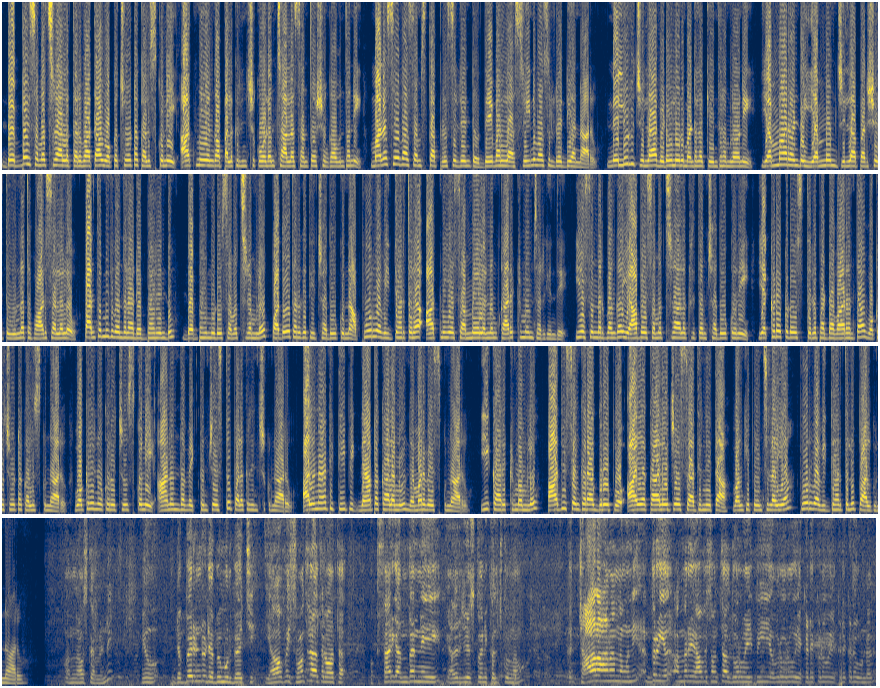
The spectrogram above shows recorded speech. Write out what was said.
డెబ్బై సంవత్సరాల తర్వాత ఒకచోట కలుసుకుని ఆత్మీయంగా పలకరించుకోవడం చాలా సంతోషంగా ఉందని మనసేవా సంస్థ ప్రెసిడెంట్ దేవల్ల శ్రీనివాసులు రెడ్డి అన్నారు. నెల్లూరు జిల్లా విడవలూరు మండల కేంద్రంలోని ఎంఆర్ అండ్ ఎంఎం జిల్లా పరిషత్ ఉన్నత పాఠశాలలో పంతొమ్మిది వందల డెబ్బై రెండు డెబ్బై మూడు సంవత్సరంలో పదో తరగతి చదువుకున్న పూర్వ విద్యార్థుల ఆత్మీయ సమ్మేళనం కార్యక్రమం జరిగింది. ఈ సందర్భంగా యాభై సంవత్సరాల క్రితం చదువుకుని ఎక్కడెక్కడో స్థిరపడ్డ వారంతా ఒకచోట కలుసుకున్నారు. ఒకరినొకరు చూసుకుని ఆనందం వ్యక్తం చేస్తూ పలకరించుకున్నారు అలనాటి తీపి జ్ఞాపకాలను నెమరవేసుకున్నారు. ఈ కార్యక్రమంలో ఆదిశంకర గ్రూప్ ఆయా కాలేజెస్ అధినేత వంకి పెంచలయ్య పూర్వ విద్యార్థులు పాల్గొన్నారు. నమస్కారం అండి మేము డెబ్బై రెండు డెబ్బై మూడు బ్యాచ్ యాభై సంవత్సరాల తర్వాత ఒకసారిగా అందరినీ ఎదురు చేసుకొని కలుసుకున్నాము. చాలా ఆనందం ఉంది. అందరూ అందరూ యాభై సంవత్సరాలు దూరం అయిపోయి ఎవరెవరో ఎక్కడెక్కడో ఎక్కడెక్కడో ఉన్నారు.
